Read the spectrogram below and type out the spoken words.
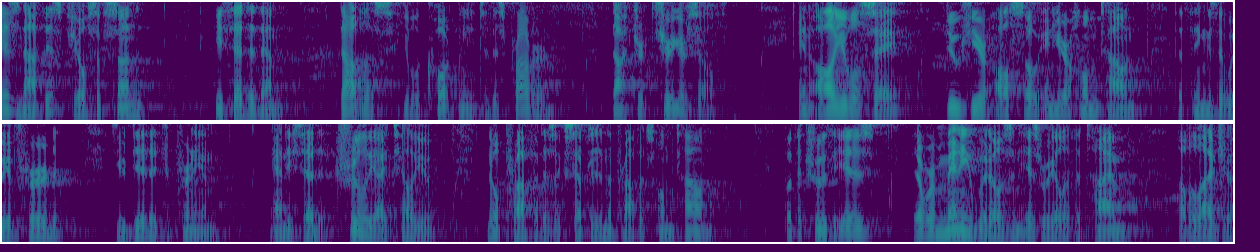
Is not this Joseph's son? He said to them, Doubtless you will quote me to this proverb Doctor, cure yourself. In all you will say, Do here also in your hometown the things that we have heard you did at Capernaum. And he said, Truly I tell you, no prophet is accepted in the prophet's hometown. But the truth is, there were many widows in Israel at the time of Elijah,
